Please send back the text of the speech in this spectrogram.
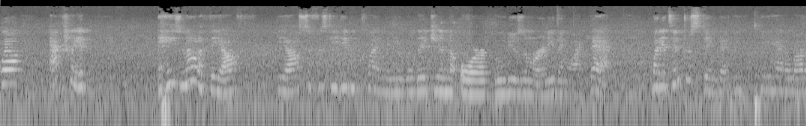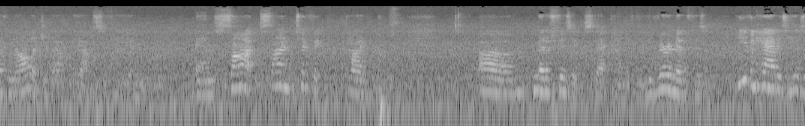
Well, actually, it, he's not a theosophist. Theosophist. He didn't claim any religion or Buddhism or anything like that. But it's interesting that he, he had a lot of knowledge about theosophy and, sci- scientific type um, metaphysics, that kind of thing. He's very metaphysical. He even had his, his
